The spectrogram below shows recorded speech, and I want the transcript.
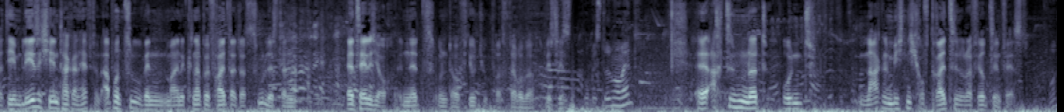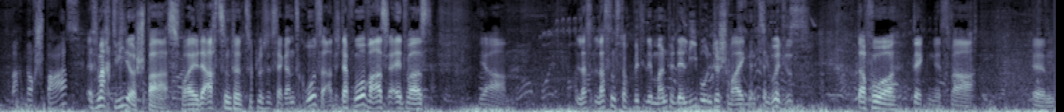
Seitdem lese ich jeden Tag ein Heft und ab und zu, wenn meine knappe Freizeit das zulässt, dann erzähle ich auch im Netz und auf YouTube was darüber. Ein bisschen. Wo bist du im Moment? Äh, 1800 und nagel mich nicht auf 13 oder 14 fest. Und macht noch Spaß? Es macht wieder Spaß, weil der 18. Zyklus ist ja ganz großartig. Davor war es ja etwas, ja, lass, lass uns doch bitte den Mantel der Liebe und des Schweigens über das davor decken. Es war, ähm,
